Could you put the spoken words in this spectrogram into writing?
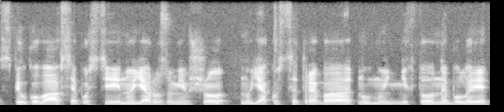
спілкувався постійно. Я розумів, що ну якось це треба. Ну, ми ніхто не були.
